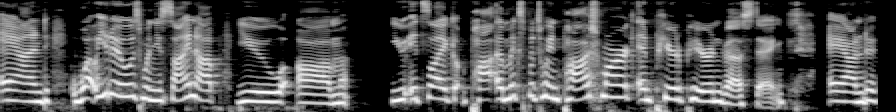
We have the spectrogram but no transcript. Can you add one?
And what you do is when you sign up, you um you it's like po- a mix between Poshmark and peer to peer investing. And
